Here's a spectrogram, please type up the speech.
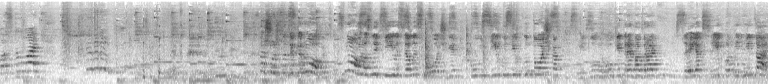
Роздувають. Подумай. Та що ж це таке Знову розлетілися листочки у всіх усіх куточках. Світло в руки треба брати, все як слід попідмітати.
